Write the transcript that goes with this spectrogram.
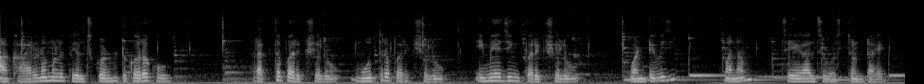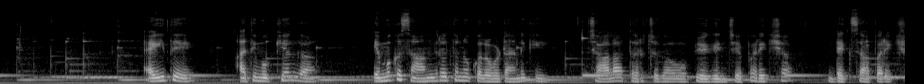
ఆ కారణములు తెలుసుకున్నట్టు కొరకు రక్త పరీక్షలు మూత్ర పరీక్షలు ఇమేజింగ్ పరీక్షలు వంటివి మనం చేయాల్సి వస్తుంటాయి. అయితే అతి ముఖ్యంగా ఎముక సాంద్రతను కొలవటానికి చాలా తరచుగా ఉపయోగించే పరీక్ష డెక్సా పరీక్ష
